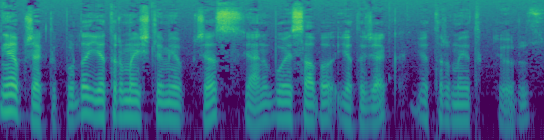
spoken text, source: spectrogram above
Ne yapacaktık burada? Yatırma işlemi yapacağız. Yani bu hesaba yatacak. Yatırmaya tıklıyoruz.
